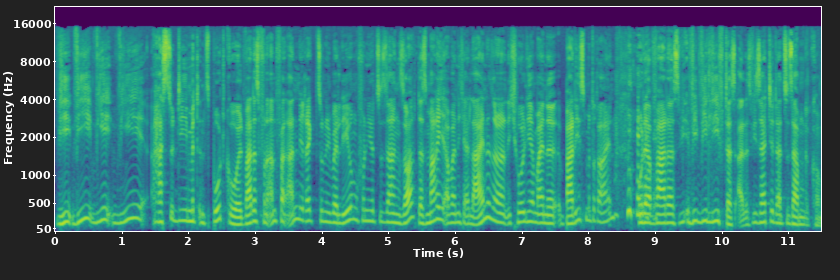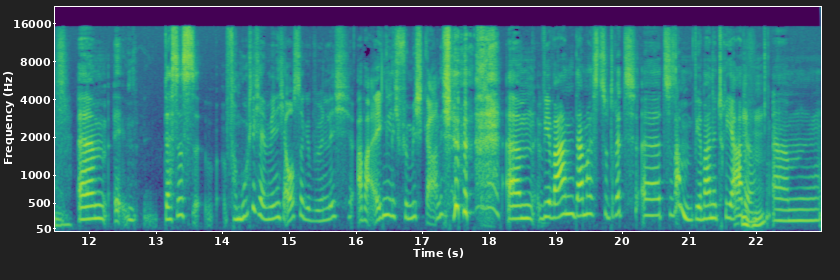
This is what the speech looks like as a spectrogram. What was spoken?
Wie, wie, wie, wie hast du die mit ins Boot geholt? War das von Anfang an direkt so eine Überlegung von dir zu sagen, so, das mache ich aber nicht alleine, sondern ich hole hier meine Buddies mit rein? Oder war das, wie, wie, wie lief das alles? Wie seid ihr da zusammengekommen? Ähm, äh, das ist vermutlich ein wenig außergewöhnlich, aber eigentlich für mich gar nicht. ähm, wir waren damals zu dritt äh, zusammen. Wir waren eine Triade. Mhm. Ähm,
